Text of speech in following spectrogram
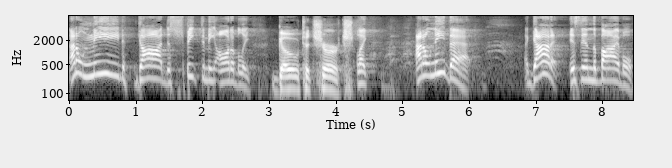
I don't need God to speak to me audibly. Go to church. Like, I don't need that. I got it. It's in the Bible.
